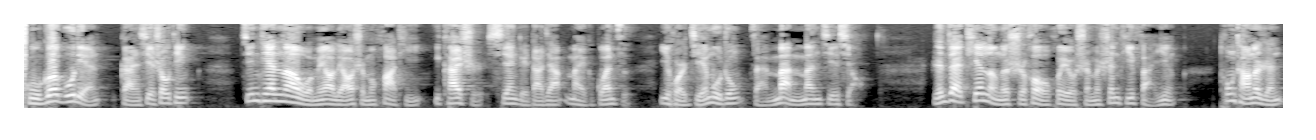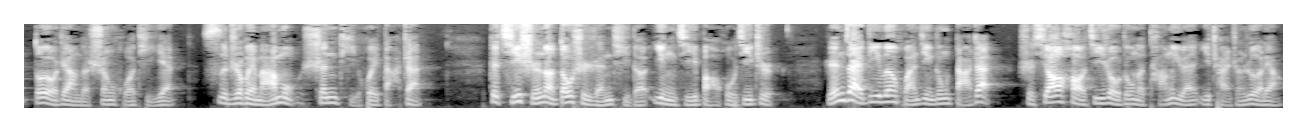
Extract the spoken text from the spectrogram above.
谷歌古典，感谢收听。今天呢，我们要聊什么话题？一开始先给大家卖个关子，一会儿节目中再慢慢揭晓。人在天冷的时候会有什么身体反应？通常的人都有这样的生活体验：四肢会麻木，身体会打颤。这其实呢，都是人体的应急保护机制。人在低温环境中打颤，是消耗肌肉中的糖原以产生热量。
